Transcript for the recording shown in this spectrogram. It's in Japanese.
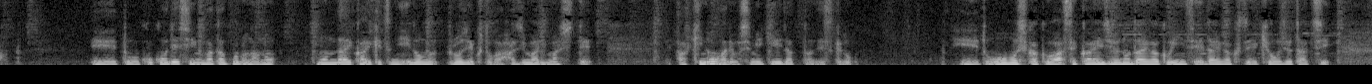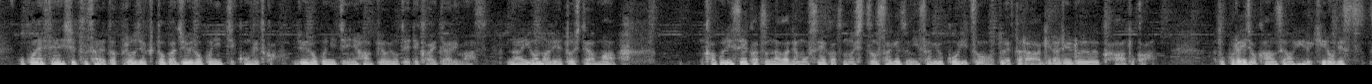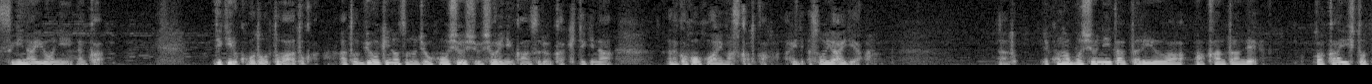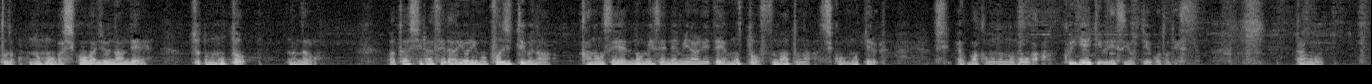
えーと、ここで新型コロナの問題解決に挑むプロジェクトが始まりまして、あ、昨日がでも締め切りだったんですけど、えっ、ー、と、応募資格は世界中の大学院生、大学生、教授たち。ここで選出されたプロジェクトが16日、今月か、16日に発表予定で書いてあります。内容の例としては、まあ、隔離生活の中でも生活の質を下げずに作業効率をどうやったら上げられるかとか、あとこれ以上感染を広げすぎないようになんか、できる行動とはとか、あと病気のその情報収集処理に関する画期的ななんか方法ありますかとか、アイデア、そういうアイデア。で、この募集に至った理由は、まあ簡単で、若い人との方が思考が柔軟で、ちょっともっと、なんだろう、私ら世代よりもポジティブな可能性の目線で見られて、もっとスマートな思考を持ってる若者の方がクリエイティブですよっていうことです。多分、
